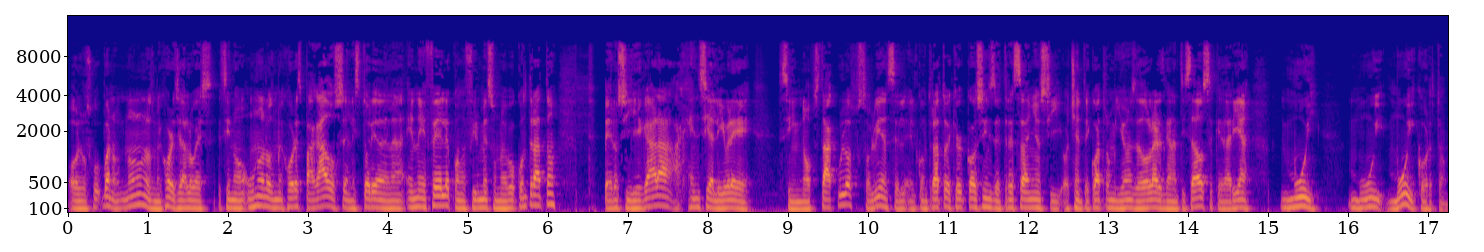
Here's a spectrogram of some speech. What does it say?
o los, bueno, no uno de los mejores, ya lo es, sino uno de los mejores pagados en la historia de la NFL cuando firme su nuevo contrato. Pero si llegara agencia libre sin obstáculos, pues olvídense, el, contrato de Kirk Cousins de tres años y 84 millones de dólares garantizados se quedaría muy, muy, muy corto.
